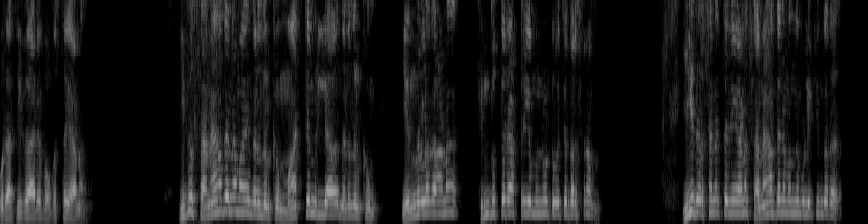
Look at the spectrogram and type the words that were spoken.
ഒരു അധികാര വ്യവസ്ഥയാണ്. ഇത് സനാതനമായി നിലനിൽക്കും മാറ്റമില്ലാതെ നിലനിൽക്കും എന്നുള്ളതാണ് ഹിന്ദുത്വ രാഷ്ട്രീയം മുന്നോട്ട് വെച്ച ദർശനം. ഈ ദർശനത്തിനെയാണ് സനാതനമെന്ന് വിളിക്കുന്നത്.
